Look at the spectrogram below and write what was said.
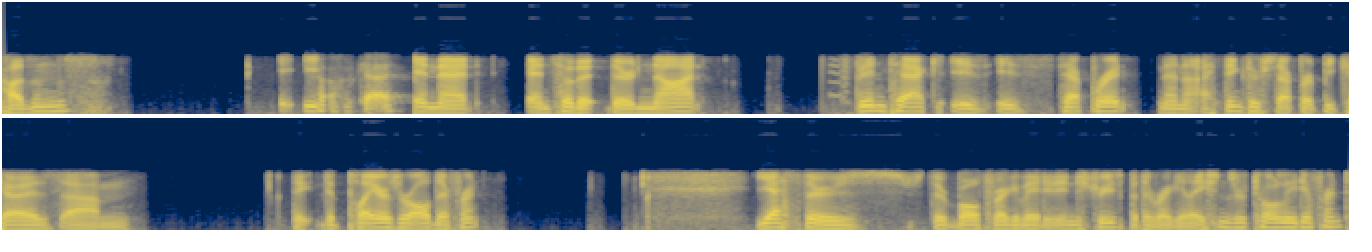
cousins. Okay. In that and so that they're not fintech is is separate and I think they're separate because um the the players are all different. Yes, there's they're both regulated industries, but the regulations are totally different.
